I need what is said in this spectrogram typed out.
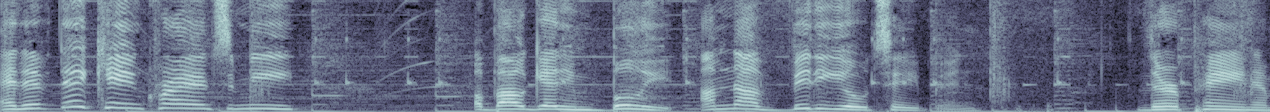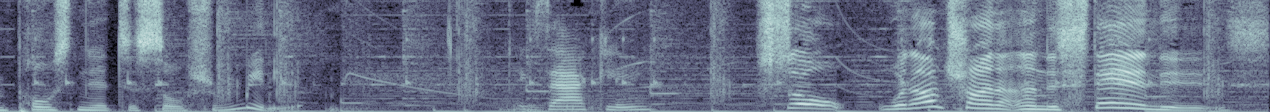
And if they came crying to me about getting bullied, I'm not videotaping their pain and posting it to social media. Exactly. So what I'm trying to understand is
